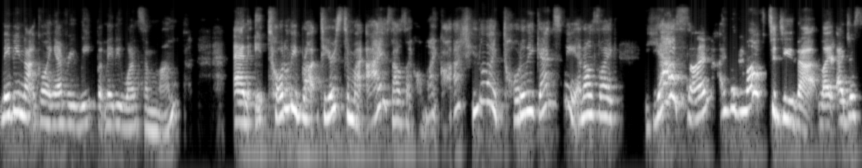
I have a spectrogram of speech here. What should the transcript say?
maybe not going every week but maybe once a month And it totally brought tears to my eyes. I was like, oh my gosh, he like totally gets me. And I was like, yeah, son, I would love to do that. Like, I just,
